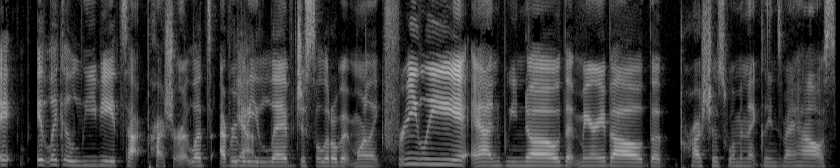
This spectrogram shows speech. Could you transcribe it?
It, it like alleviates that pressure. It lets everybody Yeah. live just a little bit more like freely. And we know that Maribel, the precious woman that cleans my house,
